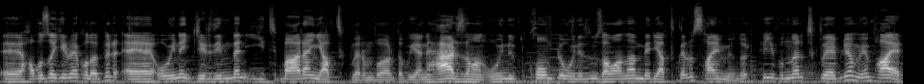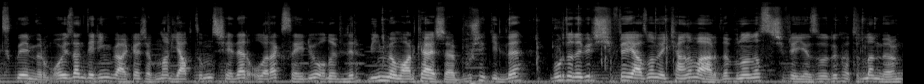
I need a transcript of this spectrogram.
e, havuza girmek olabilir. E, oyuna girdiğimden itibaren yaptıklarım bu arada bu. Yani her zaman oyunu komple oynadığım zamandan beri yaptıklarımı saymıyordur. Peki bunları tıklayabiliyor muyum? Hayır tıklayamıyorum. O yüzden dediğim gibi arkadaşlar bunlar yaptığımız şeyler olarak sayılıyor olabilir. Bilmiyorum arkadaşlar bu şekilde. Burada da bir şifre yazma mekanı vardı. Buna nasıl şifre yazıyorduk hatırlamıyorum.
